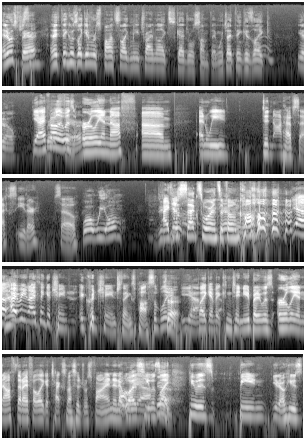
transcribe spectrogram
and it was fair, and I think it was like in response to like me trying to like schedule something, which I think is like, you know. Yeah, I felt it was fair. early enough, um, and we did not have sex either. So Well, we om- did I just Sex warrants a phone call. yeah, you- I mean, I think it changed. It could change things possibly. Sure. Yeah. Like if it continued, but it was early enough that I felt like a text message was fine, and it Oh, was. yeah. He was Yeah. like he was being, you know, he was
